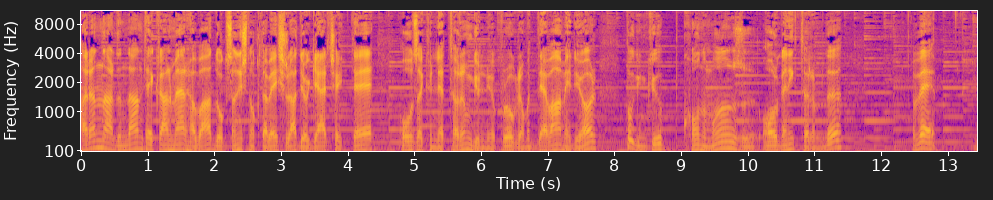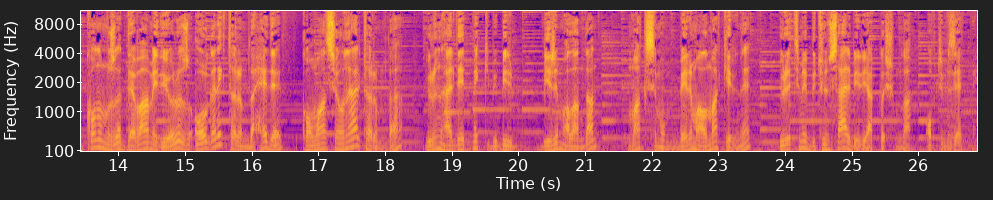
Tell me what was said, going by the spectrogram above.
Aranın ardından tekrar merhaba 93.5 Radyo Gerçek'te Oğuz Akün'le Tarım Günlüğü programı devam ediyor. Bugünkü konumuz organik tarımdı ve konumuza devam ediyoruz. Organik tarımda hedef konvansiyonel tarımda ürün elde etmek gibi bir birim alandan maksimum verim almak yerine üretimi bütünsel bir yaklaşımla optimize etmek.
